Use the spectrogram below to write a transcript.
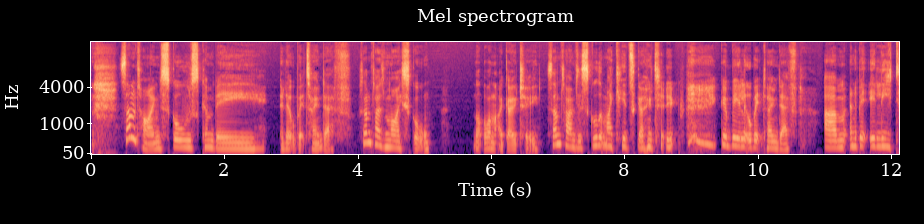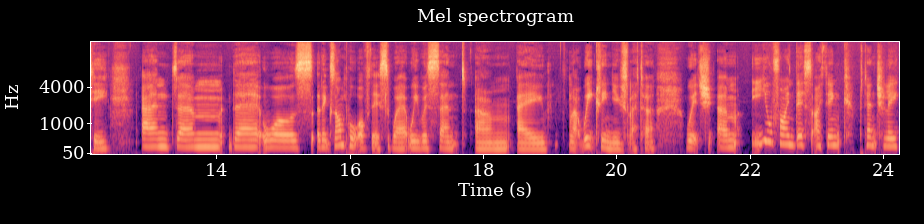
sometimes schools can be a little bit tone deaf. Sometimes my school not the one that I go to. Sometimes the school that my kids go to can be a little bit tone deaf um, and a bit elitey. And um, there was an example of this where we were sent um, a like weekly newsletter, which um, you'll find this, I think, potentially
